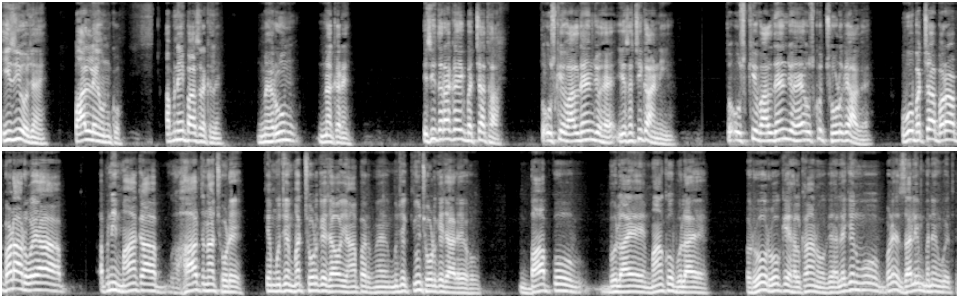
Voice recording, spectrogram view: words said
ایزی ہو جائیں۔ پال لیں ان کو، اپنے ہی پاس رکھ لیں۔ محروم نہ کریں۔ اسی طرح کا ایک بچہ تھا، تو اس کے والدین جو ہے، یہ سچی کہانی ہے۔ تو اس کے والدین جو ہے، اس کو چھوڑ کے آ گئے۔ وہ بچہ بڑا بڑا رویا، اپنی ماں کا ہاتھ نہ چھوڑے کہ مجھے مت چھوڑ کے جاؤ یہاں پر، میں، مجھے کیوں چھوڑ کے جا رہے ہو؟ باپ کو بلائے، ماں کو بلائے، رو رو کے ہلکان ہو گیا، لیکن وہ بڑے ظالم بنے ہوئے تھے۔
